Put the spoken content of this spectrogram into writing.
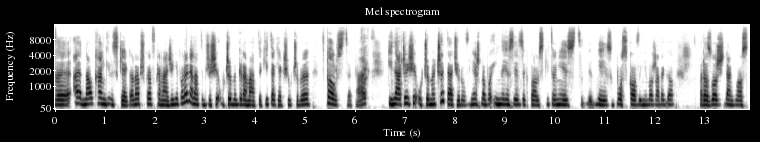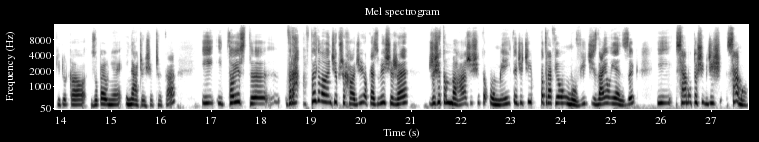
w, nauka angielskiego, na przykład w Kanadzie, nie polega na tym, że się uczymy gramatyki, tak jak się uczymy w Polsce, tak? Inaczej się uczymy czytać również, no bo inny jest język polski, to nie jest, nie jest głoskowy, nie można tego rozłożyć na głoski, tylko zupełnie inaczej się czyta. I, i to jest, w, w pewnym momencie przychodzi, okazuje się, że, że się to ma, że się to umie i te dzieci potrafią mówić, znają język i samo to się gdzieś, samo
